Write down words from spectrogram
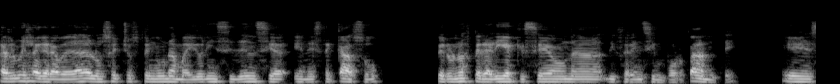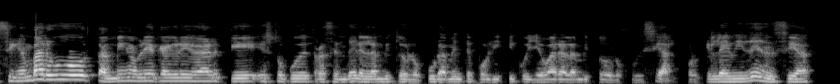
Tal vez la gravedad de los hechos tenga una mayor incidencia en este caso, pero no esperaría que sea una diferencia importante. Eh, sin embargo, también habría que agregar que esto puede trascender el ámbito de lo puramente político y llevar al ámbito de lo judicial, porque la evidencia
